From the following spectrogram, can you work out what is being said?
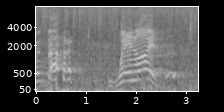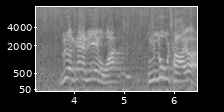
มันตายเวนเอ้ย เรื่องแค่นี้เองเหรอวะ มึงเป็นลูกผู้ชายวะ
